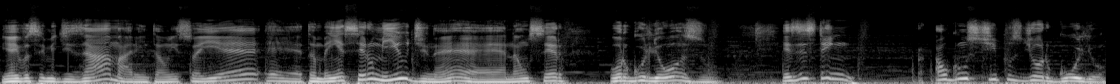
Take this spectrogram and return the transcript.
e aí você me diz, ah, Mari, então isso aí é, é também é ser humilde, né? É não ser orgulhoso. Existem alguns tipos de orgulho.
